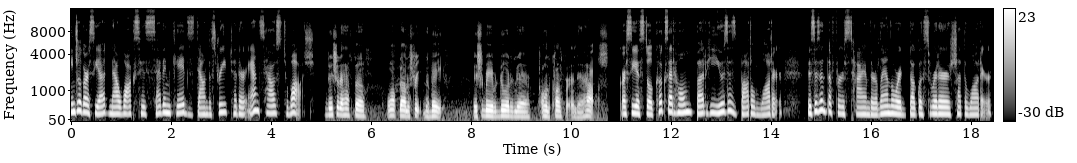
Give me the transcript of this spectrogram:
Angel Garcia now walks his seven kids down the street to their aunt's house to wash. They shouldn't have to walk down the street to bathe. They should be able to do it in their own comfort in their house. Garcia still cooks at home, but he uses bottled water. This isn't the first time their landlord, Douglas Ritter, shut the water.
